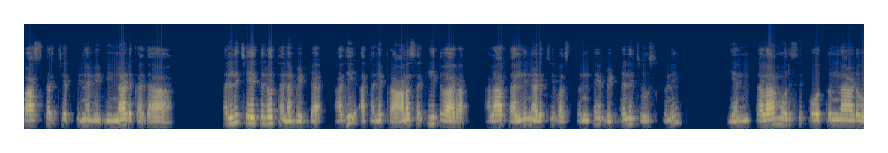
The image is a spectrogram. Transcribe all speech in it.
భాస్కర్ చెప్పినవి విన్నాడు కదా! తల్లి చేతిలో తన బిడ్డ. అది అతని ప్రాణసఖి ద్వారా. అలా తల్లి నడిచి వస్తుంటే బిడ్డని చూసుకుని ఎంతలా మురిసిపోతున్నాడో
